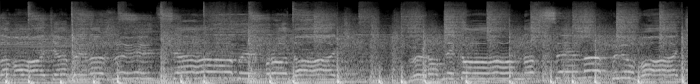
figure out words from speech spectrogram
Продавать, аби нажиться, аби продать. Виробникам на все наплювать,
